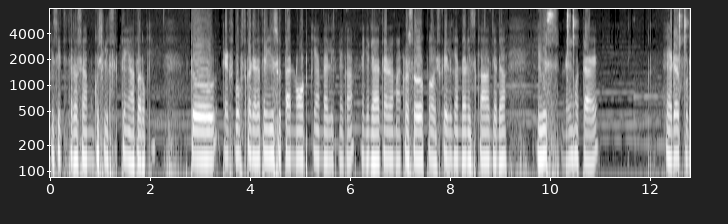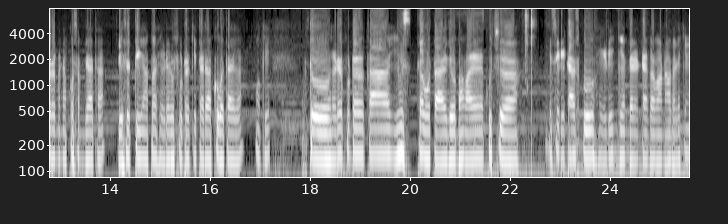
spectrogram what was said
किसी तरह से हम कुछ लिख सकते हैं यहाँ पर, ओके। तो टेक्स्ट बॉक्स का ज़्यादातर यूज़ होता है नोट के अंदर लिखने का, लेकिन ज़्यादातर माइक्रोसॉफ्ट और स्केल के अंदर इसका ज़्यादा यूज़ नहीं होता है। हेडर फूटर मैंने आपको समझाया था, देख सकते हैं यहाँ पर हेडर फूटर की तरह आपको बताएगा ओके तो हेडर फूटर का यूज़ तब होता है जब हमारे कुछ इसी डेटास को हेडिंग के अंदर एंटर करवाना होता है, लेकिन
